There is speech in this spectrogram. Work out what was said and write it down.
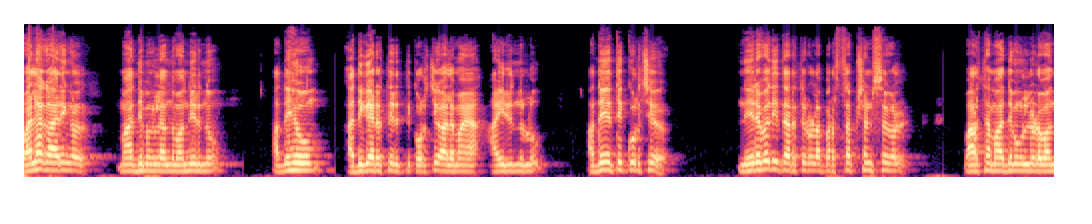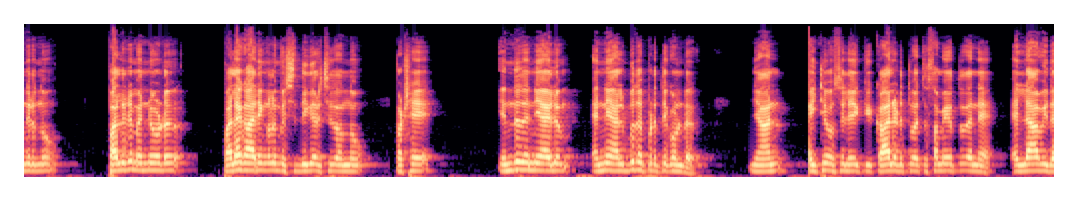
പല കാര്യങ്ങൾ മാധ്യമങ്ങളിൽ അന്ന് വന്നിരുന്നു. അദ്ദേഹവും അധികാരത്തിലെത്തി കുറച്ചു കാലമായി ആയിരുന്നുള്ളൂ. അദ്ദേഹത്തെക്കുറിച്ച് നിരവധി തരത്തിലുള്ള പെർസെപ്ഷൻസുകൾ വാർത്താമാധ്യമങ്ങളിലൂടെ വന്നിരുന്നു. പലരും എന്നോട് പല കാര്യങ്ങളും വിശദീകരിച്ചു തന്നു. പക്ഷേ എന്തു തന്നെയായാലും എന്നെ അത്ഭുതപ്പെടുത്തിക്കൊണ്ട് ഞാൻ വൈറ്റ് ഹൗസിലേക്ക് കാലെടുത്ത് വച്ച സമയത്ത് തന്നെ എല്ലാവിധ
